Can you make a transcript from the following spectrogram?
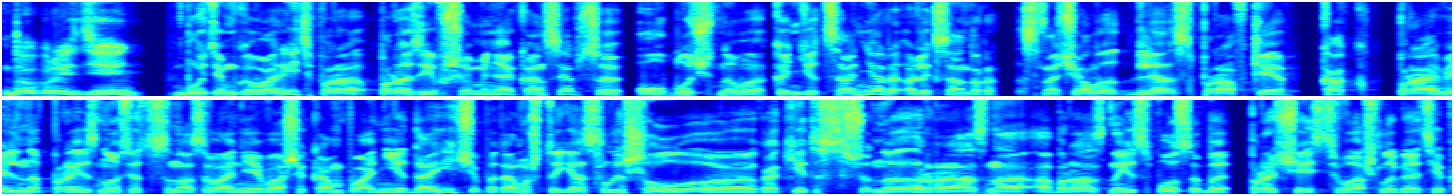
Добрый день. Будем говорить про поразившую меня концепцию облачного кондиционера. Александр, сначала для справки, как правильно произносится название название вашей компании Даичи, потому что я слышал э, какие-то совершенно разнообразные способы прочесть ваш логотип.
